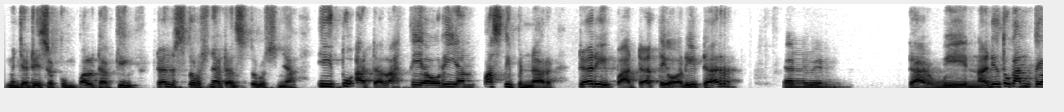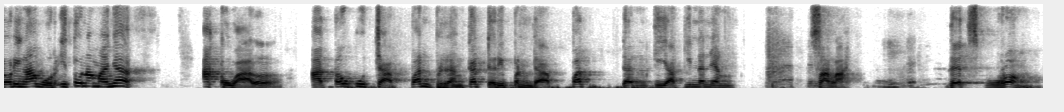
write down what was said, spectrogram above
menjadi segumpal daging dan seterusnya dan seterusnya. Itu adalah teori yang pasti benar daripada teori dar Darwin. Darwin. Nah, itu kan teori ngawur. Itu namanya akwal atau ucapan berangkat dari pendapat dan keyakinan yang salah. That's wrong.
